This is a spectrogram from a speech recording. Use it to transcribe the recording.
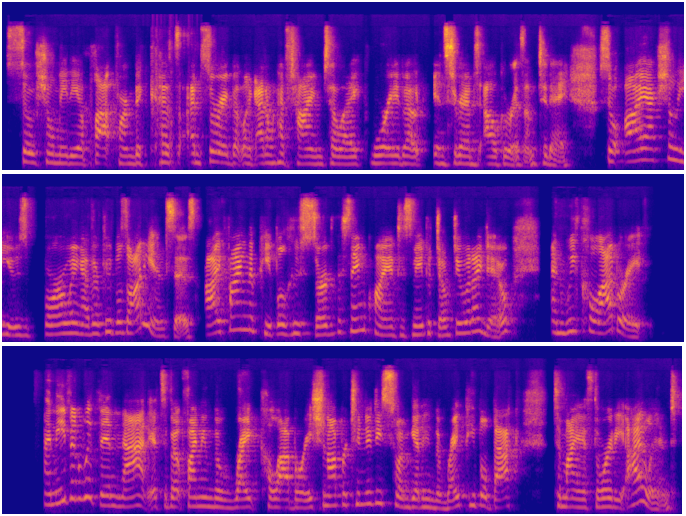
social media platform because I'm sorry, but like I don't have time to like worry about Instagram's algorithm today. So I actually use borrowing other people's audiences. I find the people who serve the same client as me, but don't do what I do, and we collaborate. And even within that, it's about finding the right collaboration opportunities. So I'm getting the right people back to my authority island.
